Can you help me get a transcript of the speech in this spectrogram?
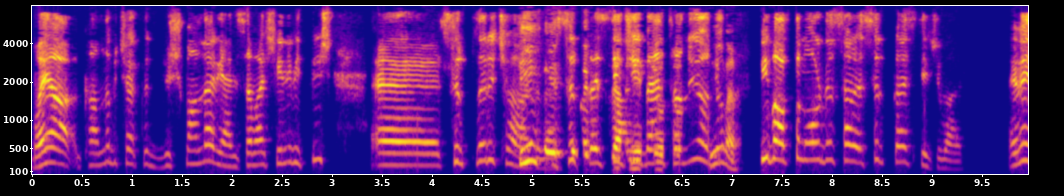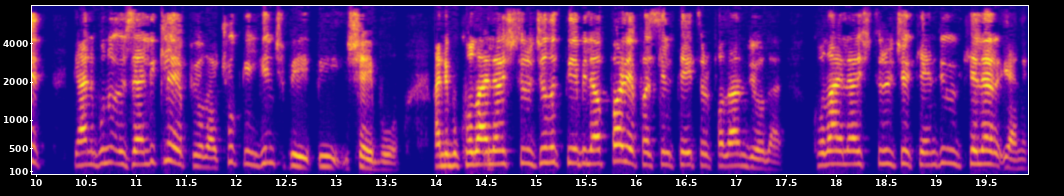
Baya kanlı bıçaklı düşmanlar yani savaş yeni bitmiş. E, Sırpları çağırdılar. Sırp gazeteciyi ben tanıyordum. Bir baktım orada Sırp gazeteci var. Evet yani bunu özellikle yapıyorlar. Çok ilginç bir, bir şey bu. Hani bu kolaylaştırıcılık diye bir laf var ya facilitator falan diyorlar. Kolaylaştırıcı kendi ülkeler yani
